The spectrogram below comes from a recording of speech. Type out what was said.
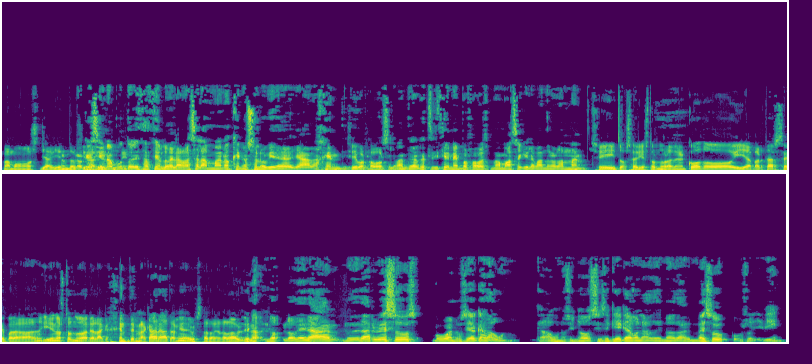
vamos ya viendo Lo que sí, una puntualización, lo de lavarse las manos, que no se lo olvide ya a la gente. Sí, por favor. Que se levanten las restricciones, por favor, vamos a seguir lavándonos las manos. Sí, toser y estornudar en el codo y apartarse para y no estornudar a la gente en la cara también debe ser agradable. Lo, lo- lo de dar, lo de dar besos, pues bueno, eso ya cada uno. Cada uno. Si no, si se quiere quedar con la de no dar besos, pues oye, bien.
